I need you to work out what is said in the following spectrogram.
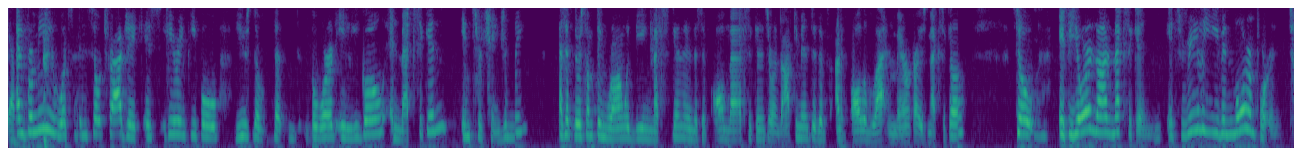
Yep. And for me, what's been so tragic is hearing people use the, the, the word illegal and Mexican interchangeably, as if there's something wrong with being Mexican and as if all Mexicans are undocumented, as if all of Latin America is Mexico. So if you're not Mexican, it's really even more important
